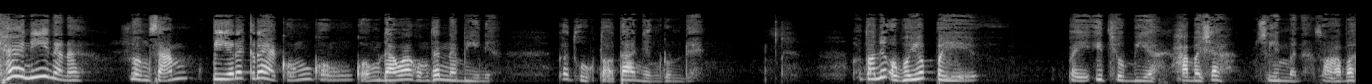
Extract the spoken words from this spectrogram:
แค่นี้นะนะช่วงสามปีแรกๆของของของดาวะของท่านนาบีเนี่ยก็ถูกต่อต้านอย่างรุนแรง ตอนนี้อพยพไปไปอิธิโอเปียฮาบชามุสลิมมันสาบะ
